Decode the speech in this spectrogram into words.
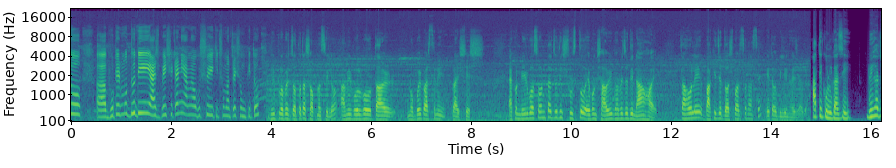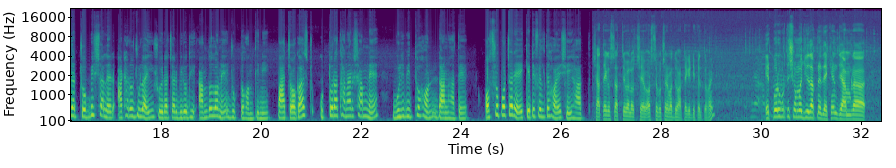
ভোটের মধ্য দিয়েই আসবে সেটা নিয়ে আমি অবশ্যই কিছু মাত্রায় শঙ্কিত। বিপ্লবের যতটা স্বপ্ন ছিল আমি বলব তার নব্বই পার্সেন্টই প্রায় শেষ। এখন নির্বাচনটা যদি সুস্থ এবং স্বাভাবিকভাবে যদি না হয় তাহলে বাকি যে দশ পার্সেন্ট আছে এটাও বিলীন হয়ে যাবে। আতিকুল গাজী দু হাজার চব্বিশ সালের আঠারো জুলাই স্বৈরাচার বিরোধী আন্দোলনে যুক্ত হন তিনি। পাঁচ অগাস্ট উত্তরা থানার সামনে গুলিবিদ্ধ হন ডান হাতে। অস্ত্রোপচারে কেটে ফেলতে হয় সেই হাত। সাত আগস্ট রাত্রেবেলা হচ্ছে অস্ত্রোপচারের মাধ্যমে হাতটা কেটে ফেলতে হয়। এর পরবর্তী সময় যদি আপনি দেখেন যে আমরা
